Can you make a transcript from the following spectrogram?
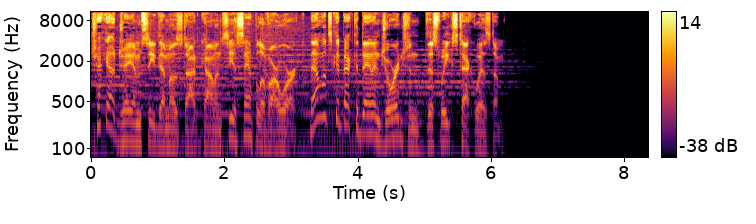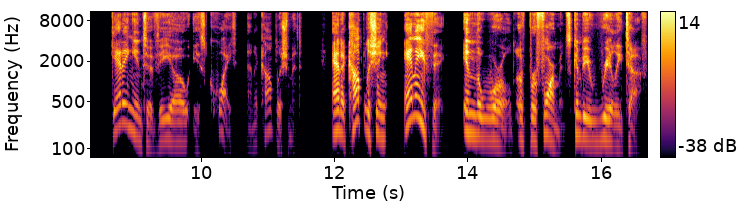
check out jmcdemos.com and see a sample of our work. Now let's get back to Dan and George and this week's tech wisdom. Getting into VO is quite an accomplishment. And accomplishing anything in the world of performance can be really tough.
